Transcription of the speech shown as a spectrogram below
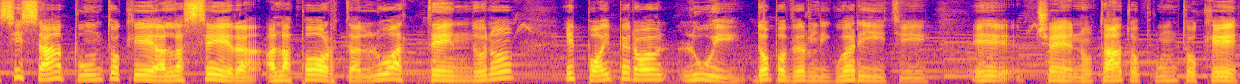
Si sa appunto che alla sera alla porta lo attendono e poi però lui, dopo averli guariti, e c'è notato appunto che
